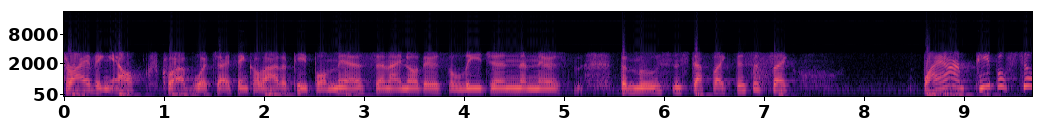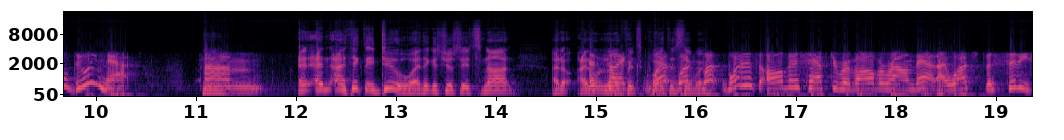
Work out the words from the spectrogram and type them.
thriving elks club which i think a lot of people miss and i know there's the legion and there's the moose and stuff like this it's like why aren't people still doing that um And, and I think they do. I think it's just it's not. I don't. I don't it's know like, if it's quite what, the what, same way. What, what does all this have to revolve around that? I watched the city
